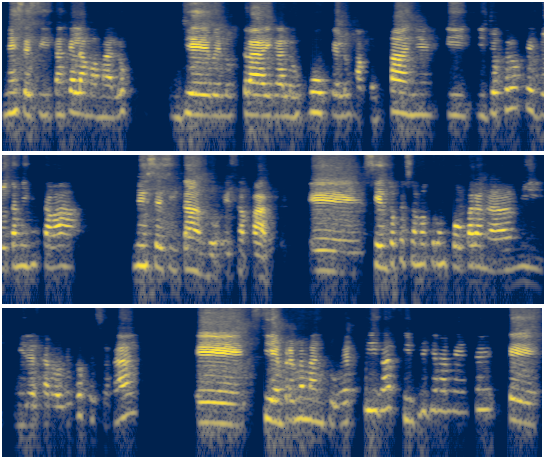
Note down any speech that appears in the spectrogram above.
necesitan que la mamá los lleve, los traiga, los busque, los acompañe. Y, y yo creo que yo también estaba necesitando esa parte. Eh, siento que eso no truncó para nada mi, mi desarrollo profesional. Eh, siempre me mantuve activa, simple y llanamente eh,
